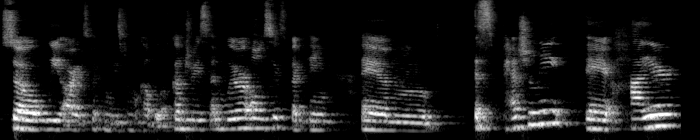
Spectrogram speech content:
So we are expecting this from a couple of countries and we're also expecting um, especially uh, higher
